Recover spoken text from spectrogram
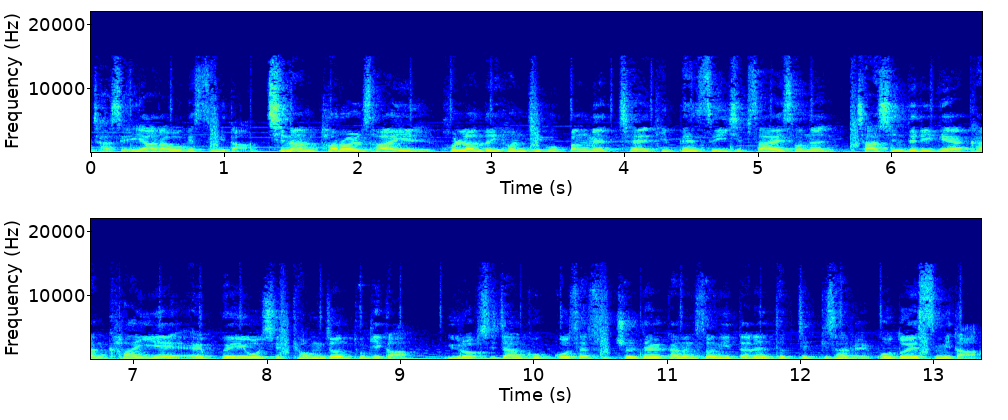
자세히 알아보겠습니다. 지난 8월 4일 폴란드 현지 국방 매체 디펜스 24에서는 자신들이 계약한 KAI의 FA-50 경전투기가 유럽 시장 곳곳에 수출될 가능성이 있다는 특집 기사를 보도했습니다.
